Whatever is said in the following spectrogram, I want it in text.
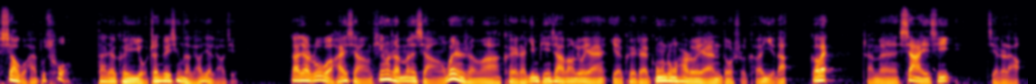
效果还不错，大家可以有针对性的了解了解。大家如果还想听什么，想问什么，可以在音频下方留言，也可以在公众号留言，都是可以的。各位，咱们下一期接着聊。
